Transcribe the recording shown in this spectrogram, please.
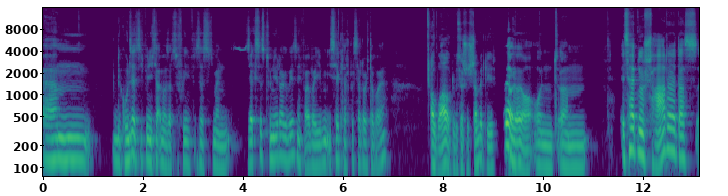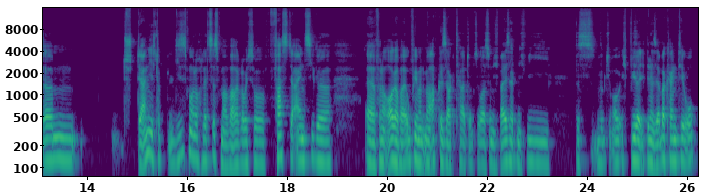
Ähm, grundsätzlich bin ich da immer sehr zufrieden. Das ist mein sechstes Turnier da gewesen. Ich war bei jedem ESA Clash bisher, glaube ich, dabei. Oh wow, du bist ja schon Stammmitglied. Ja, ja, ja. Und ähm, ist halt nur schade, dass ähm, Sterni, ich glaube, dieses Mal und auch letztes Mal war er, glaube ich, so fast der einzige äh, von der Orga, weil irgendjemand immer abgesagt hat und sowas. Und ich weiß halt nicht, wie das wirklich. Ich, wie gesagt, ich bin ja selber kein TO,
